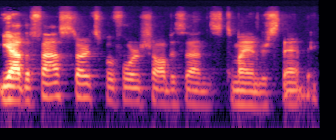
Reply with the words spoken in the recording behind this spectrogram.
Yeah, the fast starts before Shabbos ends, to my understanding.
